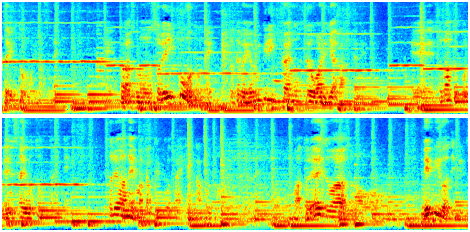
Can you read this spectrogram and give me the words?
絶対いると思いますね、えーただそのそれ以降のね例えば読み切り1回載って終わりじゃなくてねえーその後こう連載を取ったりねそれはねまた結構大変なことなんですけどね。まあとりあえずはそのデビューはできると。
